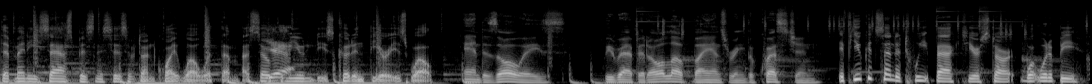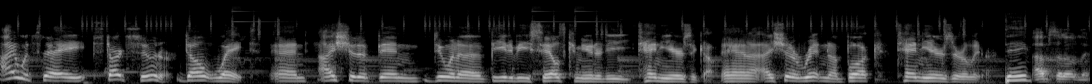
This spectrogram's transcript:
that many SaaS businesses have done quite well with them. So, Yeah. communities could, in theory, as well. And as always, we wrap it all up by answering the question If you could send a tweet back to your start, what would it be? I would say start sooner. Don't wait. And I should have been doing a B2B sales community 10 years ago. And I should have written a book 10 years earlier. Dave, Absolutely.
